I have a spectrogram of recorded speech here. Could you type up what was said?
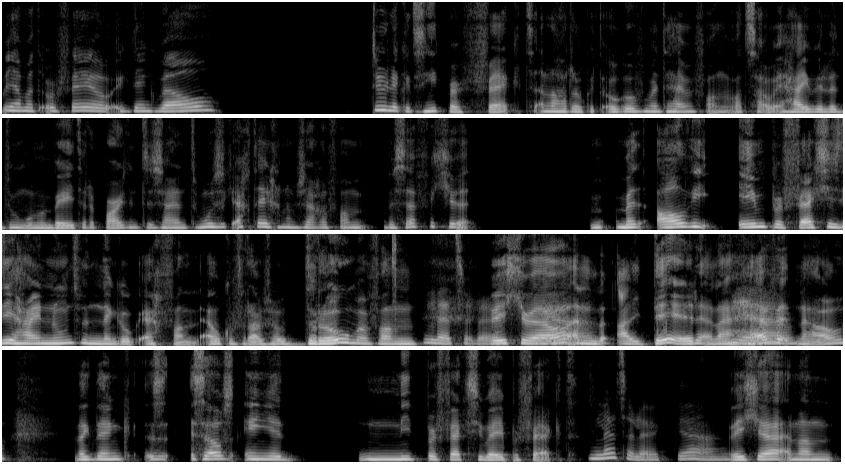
Ja, met Orfeo, ik denk wel... Tuurlijk, het is niet perfect. En dan had ik het ook over met hem van... wat zou hij willen doen om een betere partner te zijn. En toen moest ik echt tegen hem zeggen van... besef dat je met al die imperfecties die hij noemt... dan denk ik ook echt van... elke vrouw zou dromen van... Letterlijk. weet je wel? En I did, and I have it now. En ik denk, zelfs in je niet-perfectie ben je perfect. Letterlijk, ja. Weet je? En dan...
